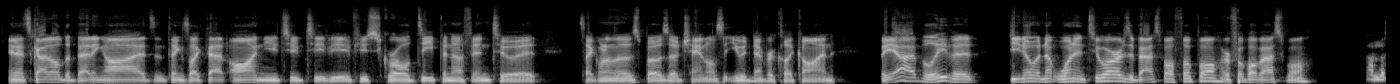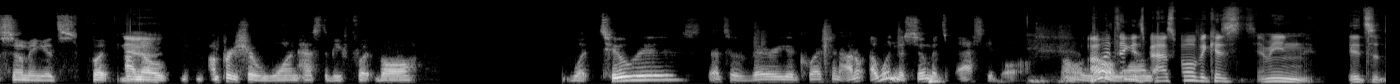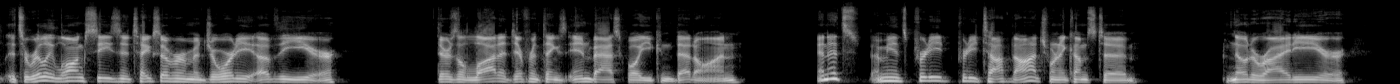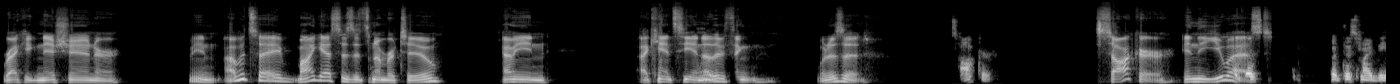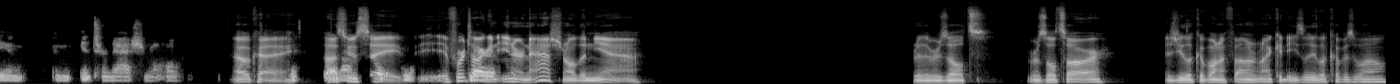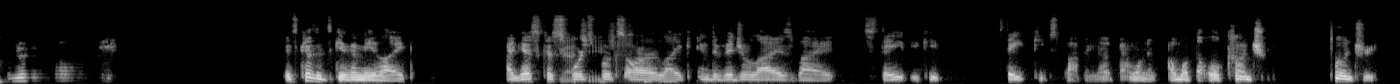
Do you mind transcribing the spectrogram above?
and it's got all the betting odds and things like that on YouTube TV. If you scroll deep enough into it, it's like one of those bozo channels that you would never click on. But yeah, I believe it. Do you know what one and two are? Is it basketball, football, or football, basketball? I'm assuming it's foot. Yeah. I know. I'm pretty sure one has to be football. What two is? That's a very good question. I don't. I wouldn't assume it's basketball. I, know, I would oh, think man. it's basketball because I mean it's a, it's a really long season. It takes over a majority of the year. There's a lot of different things in basketball you can bet on. And it's I mean it's pretty pretty top notch when it comes to notoriety or recognition or I mean, I would say my guess is it's number 2. I mean, I can't see another thing. What is it? Soccer. Soccer in the U.S. But this might be an, an international home. Okay. I was going to say, if we're talking yeah. international, then yeah. What are the results? Results are, as you look up on a phone, I could easily look up as well. Mm-hmm. It's because it's giving me like, I guess because sports you. books are like individualized by state. You keep state keeps popping up. I want to. I want the whole country. Country.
